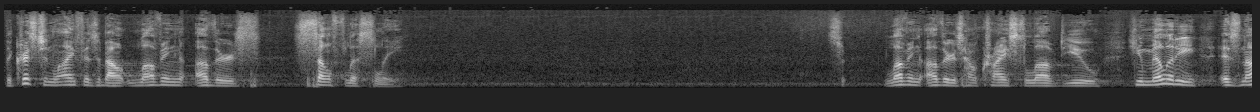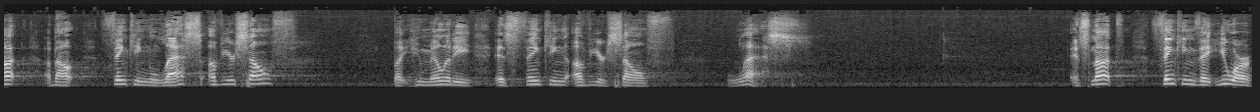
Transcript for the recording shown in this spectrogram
The Christian life is about loving others selflessly. Loving others how Christ loved you. Humility is not about thinking less of yourself, but humility is thinking of yourself less. It's not thinking that you are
